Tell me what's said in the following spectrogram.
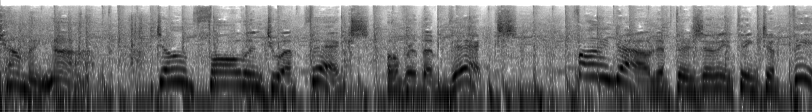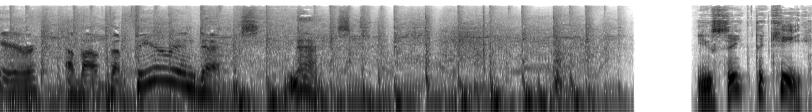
Coming up, don't fall into a fix over the VIX. Find out if there's anything to fear about the fear index. Next. You seek the key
